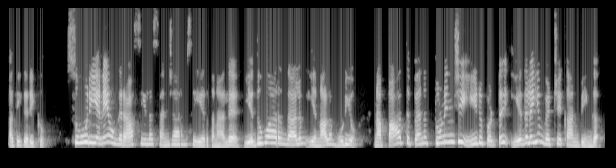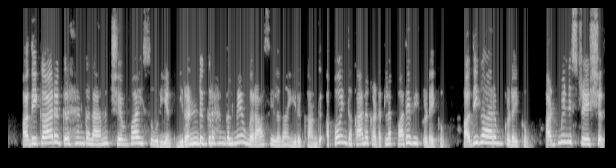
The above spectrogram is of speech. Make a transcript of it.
அதிகரிக்கும். சூரியனே உங்க ராசியில சஞ்சாரம் செய்யறதுனால எதுவா இருந்தாலும் என்னால முடியும். நான் பார்த்துப்பேன்னு துணிஞ்சு ஈடுபட்டு எதுலையும் வெற்றி காண்பீங்க. அதிகார கிரகங்களான செவ்வாய் சூரியன் இரண்டு கிரகங்களுமே உங்கள் ராசியில தான் இருக்காங்க. அப்போ இந்த காலகட்டத்தில் பதவி கிடைக்கும் அதிகாரம் கிடைக்கும் அட்மினிஸ்ட்ரேஷன்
